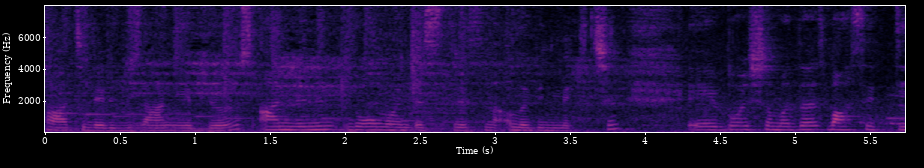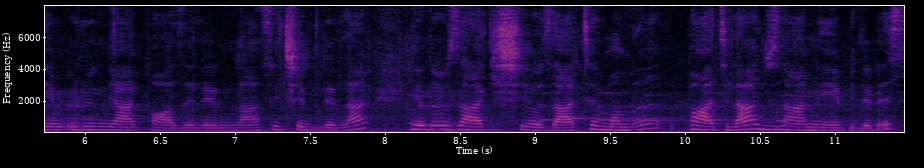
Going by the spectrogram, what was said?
partileri düzenleyebiliyoruz. Annenin doğum öncesi stresini alabilmek için. E, bu aşamada bahsettiğim ürün yelpazelerinden seçebilirler ya da özel kişiye özel temalı partiler düzenleyebiliriz.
